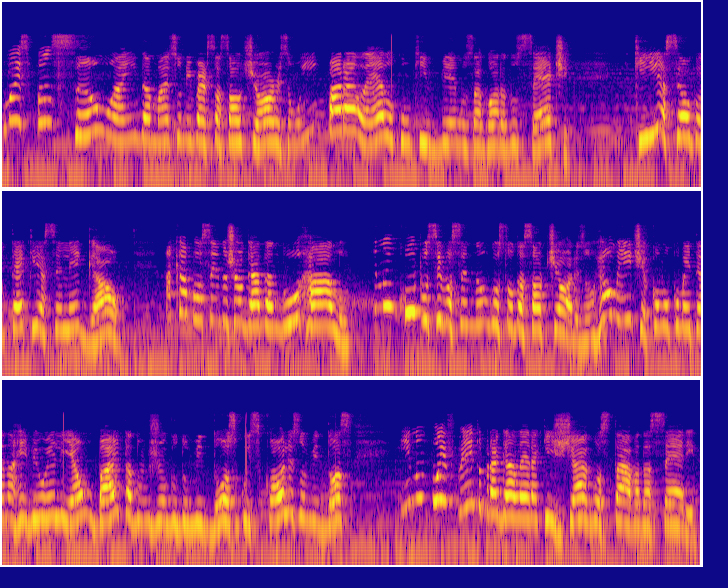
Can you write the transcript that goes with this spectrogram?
uma expansão ainda mais do universo Assault Horizon em paralelo com o que vemos agora do 7, que ia ser algo até que ia ser legal, acabou sendo jogada no ralo. E não culpo se você não gostou da Assault Horizon. Realmente, como comentei na review, ele é um baita de um jogo duvidoso, com escolhas duvidosas, e não foi feito pra galera que já gostava da série.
